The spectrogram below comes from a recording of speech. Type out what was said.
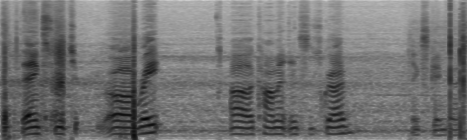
Thanks for, uh, rate, uh, comment, and subscribe. Thanks again, guys.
